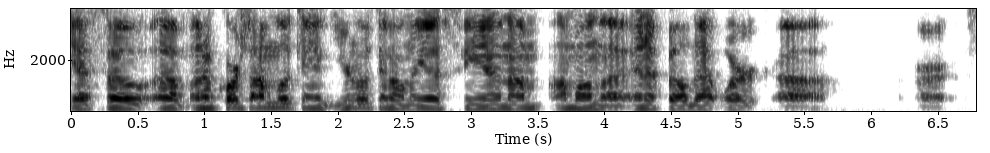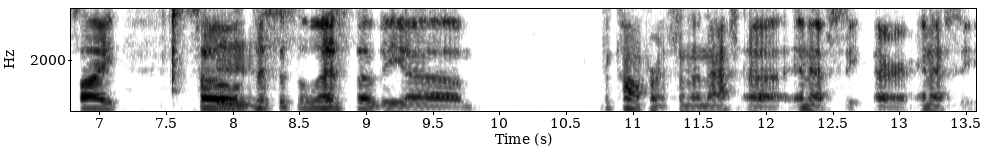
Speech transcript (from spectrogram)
Yeah, so um, and of course I'm looking. You're looking on ESPN. I'm I'm on the NFL Network uh, or site. So Hmm. this is the list of the uh, the conference in the uh, NFC or NFC.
